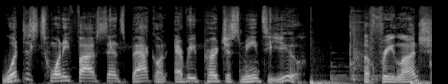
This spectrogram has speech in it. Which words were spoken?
What does 25 cents back on every purchase mean to you? A free lunch?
